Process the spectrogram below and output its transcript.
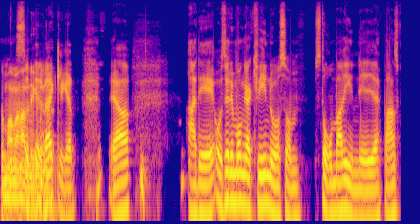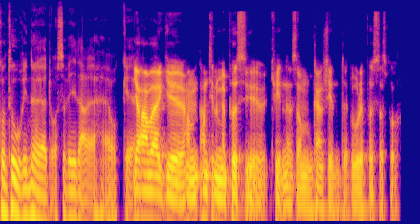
Som har med så är det verkligen. Ja. ja det är, och så är det många kvinnor som stormar in i, på hans kontor i nöd och så vidare. Och, eh, ja, han verkar ju, han, han till och med pussar ju kvinnor som kanske inte borde pussas på.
